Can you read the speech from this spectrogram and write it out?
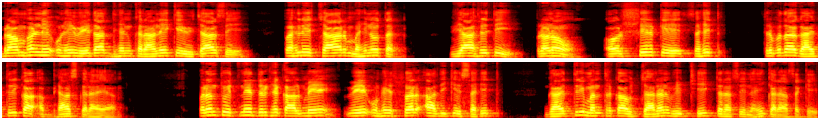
ब्राह्मण ने उन्हें वेदाध्ययन कराने के विचार से पहले चार महीनों तक व्याहृति, प्रणव और शिर के सहित त्रिपदा गायत्री का अभ्यास कराया। परंतु इतने दीर्घ काल में वे उन्हें स्वर आदि के सहित गायत्री मंत्र का उच्चारण भी ठीक तरह से नहीं करा सके।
